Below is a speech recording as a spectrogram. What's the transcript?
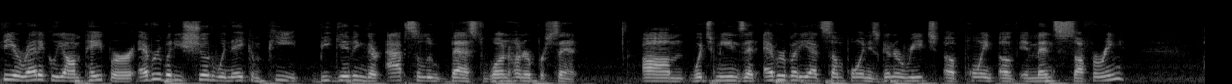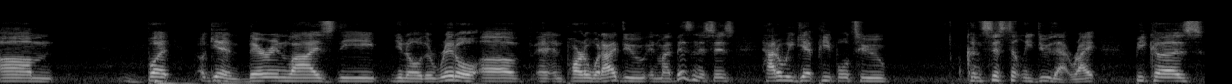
theoretically on paper, everybody should when they compete be giving their absolute best 100%. Um, which means that everybody at some point is going to reach a point of immense suffering. Um, but again, therein lies the you know the riddle of and part of what I do in my business is how do we get people to consistently do that, right? Because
